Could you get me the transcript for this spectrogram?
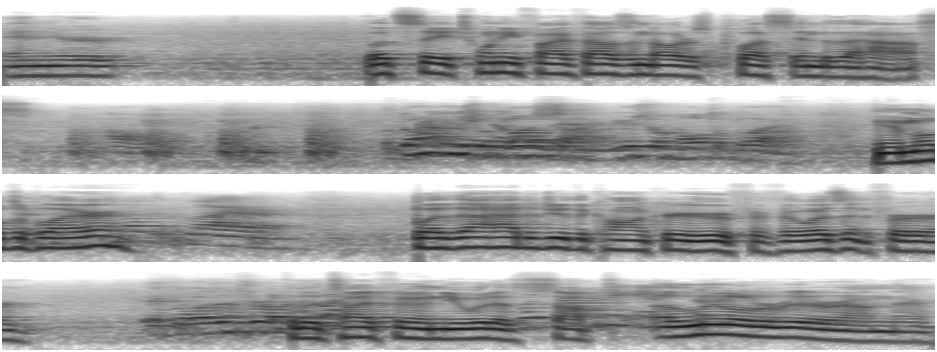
and you're let's say twenty five thousand dollars plus into the house. But don't Probably use a plus that. sign, use a multiply. Yeah, multiplier. multiplier. But that had to do the concrete roof. If it wasn't for If it wasn't for. for the typhoon, you would have stopped a little bit around there.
